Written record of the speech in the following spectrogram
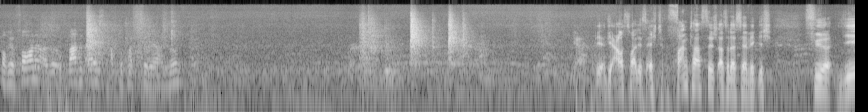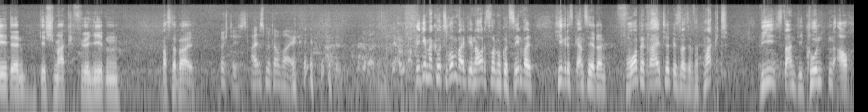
Auch hier vorne, also wartet alles abgepackt zu werden. Ne? Die, die Auswahl ist echt fantastisch. Also das ist ja wirklich für jeden Geschmack, für jeden was dabei. Richtig, ist alles mit dabei. Ja, wir gehen mal kurz rum, weil genau das wollen wir kurz sehen, weil hier wird das Ganze ja dann vorbereitet, bzw. verpackt, wie es dann die Kunden auch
